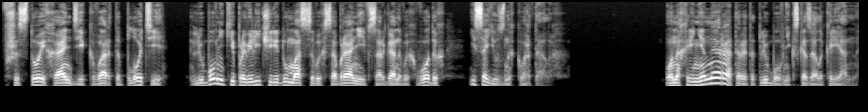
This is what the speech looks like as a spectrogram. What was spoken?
в шестой ханде кварта плоти, любовники провели череду массовых собраний в Саргановых водах и союзных кварталах. «Он охрененный оратор, этот любовник», — сказала Корианна.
